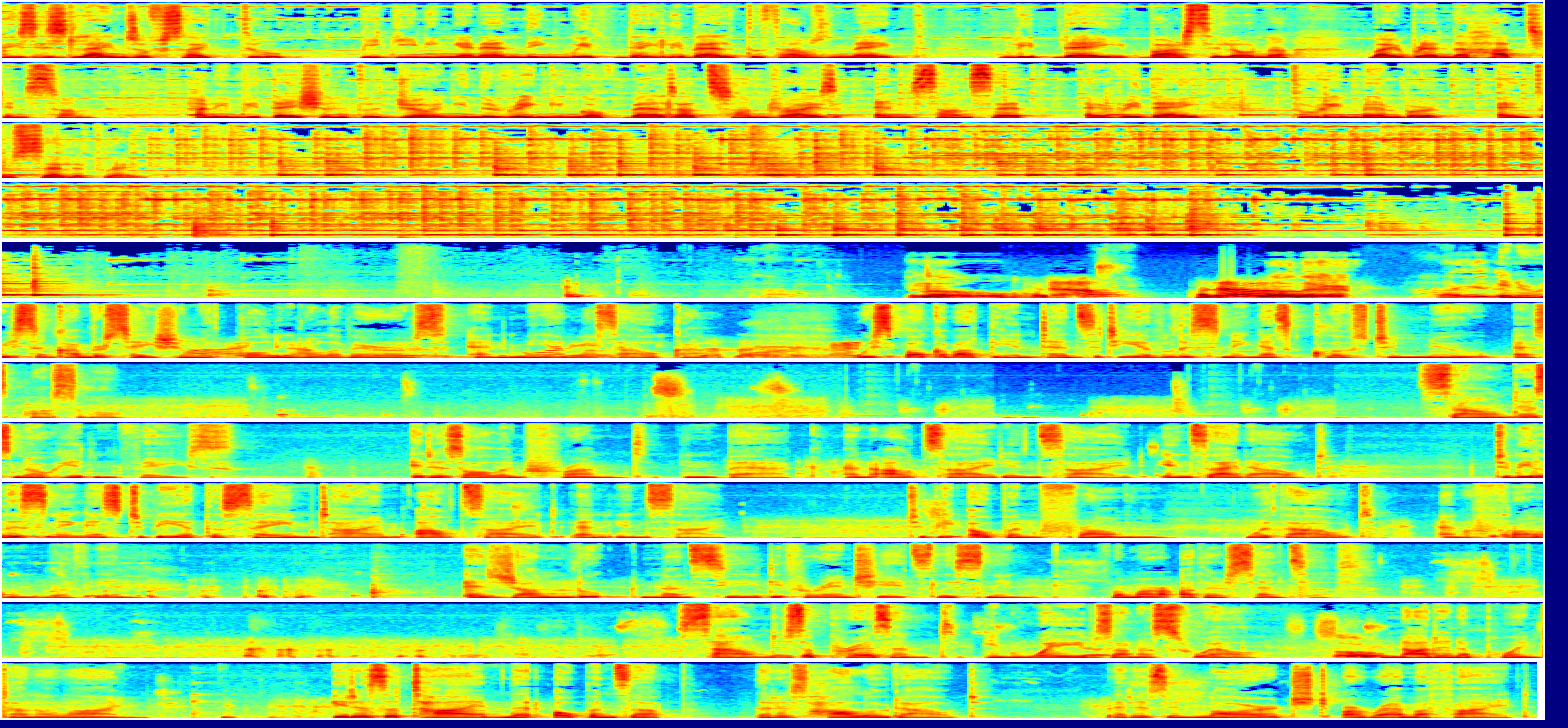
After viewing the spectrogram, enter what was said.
This is Lines of Sight 2, beginning and ending with Daily Bell 2008, Leap Day, Barcelona, by Brenda Hutchinson. An invitation to join in the ringing of bells at sunrise and sunset every day to remember and to celebrate. Recent conversation with Pauline Oliveros and Miya. Masaoka, we spoke about the intensity of listening as close to new as possible. Sound has no hidden face. It is all in front, in back, and outside, inside, inside out. To be listening is to be at the same time outside and inside. To be open from, without, and from within. As Jean Luc Nancy differentiates listening from our other senses. Sound is a present in waves on a swell, not in a point on a line. It is a time that opens up, that is hollowed out, that is enlarged or ramified,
